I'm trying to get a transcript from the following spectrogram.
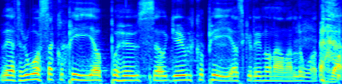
du vet, rosa kopia upp på huset och gul kopia skulle i någon annan låda.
